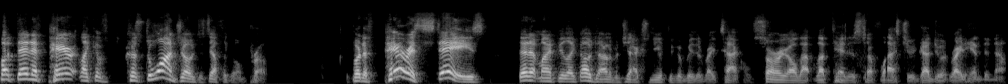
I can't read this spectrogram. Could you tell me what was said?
But then if Paris, like if because Dawand Jones is definitely going pro, but if Paris stays, then it might be like, oh, Donovan Jackson, you have to go be the right tackle. Sorry, all that left-handed stuff last year. You got to do it right-handed now.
